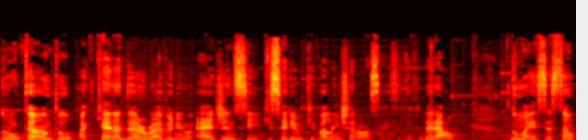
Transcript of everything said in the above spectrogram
No entanto, a Canada Revenue Agency, que seria o equivalente à nossa Receita Federal, numa exceção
